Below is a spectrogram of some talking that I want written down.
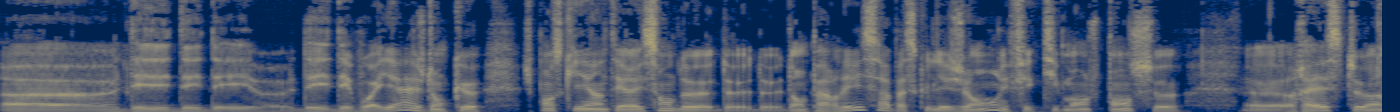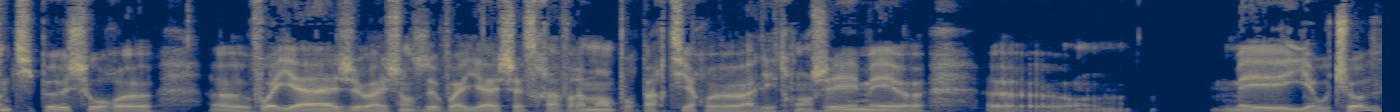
des, des, des, des, voyages. Donc, je pense qu'il est intéressant de, d'en parler, ça, parce que les gens, effectivement, je pense, restent un petit peu sur voyage, agence de voyage. Ça sera vraiment pour partir à l'étranger, mais mais il y a autre chose.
